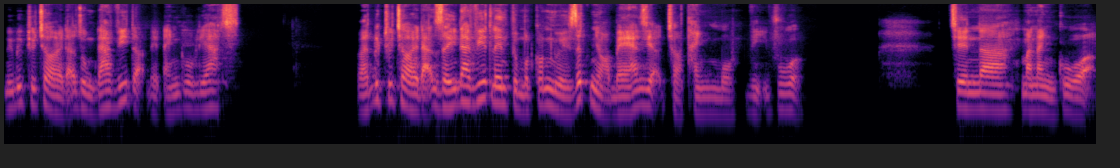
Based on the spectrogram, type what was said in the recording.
Nhưng Đức Chúa Trời đã dùng David để đánh Goliath. Và Đức Chúa Trời đã giấy David lên từ một con người rất nhỏ bé diện trở thành một vị vua. Trên à, màn ảnh của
